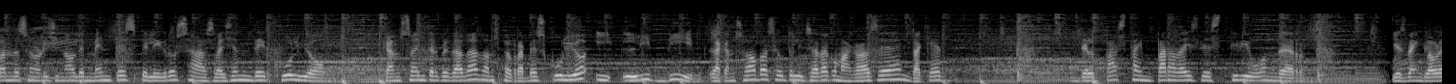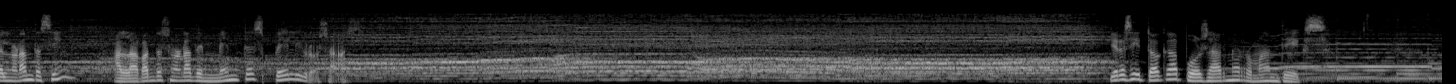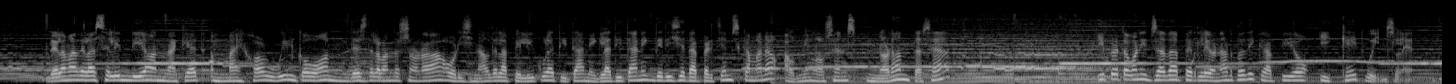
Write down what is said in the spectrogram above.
La banda sonora original de Mentes Peligrosas, la gent de Coolio. Cançó interpretada doncs, pel rapers Coolio i Lil B. La cançó va ser utilitzada com a base d'aquest del Pastime Paradise de Stevie Wonder i es va incloure el 95 a la banda sonora de Mentes Peligrosas. I ara sí, toca posar-nos romàntics. De la mà de la Celine Dion, aquest My Heart Will Go On, des de la banda sonora original de la pel·lícula Titanic. La Titanic dirigida per James Cameron al 1997 i protagonitzada per Leonardo DiCaprio i Kate Winslet.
